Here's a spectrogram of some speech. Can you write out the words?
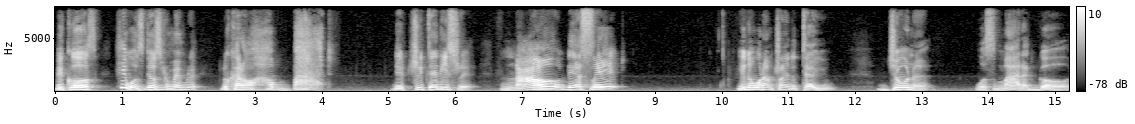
because he was just remembering look at all how bad they treated Israel. Now they are saved. You know what I'm trying to tell you? Jonah was mad at God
